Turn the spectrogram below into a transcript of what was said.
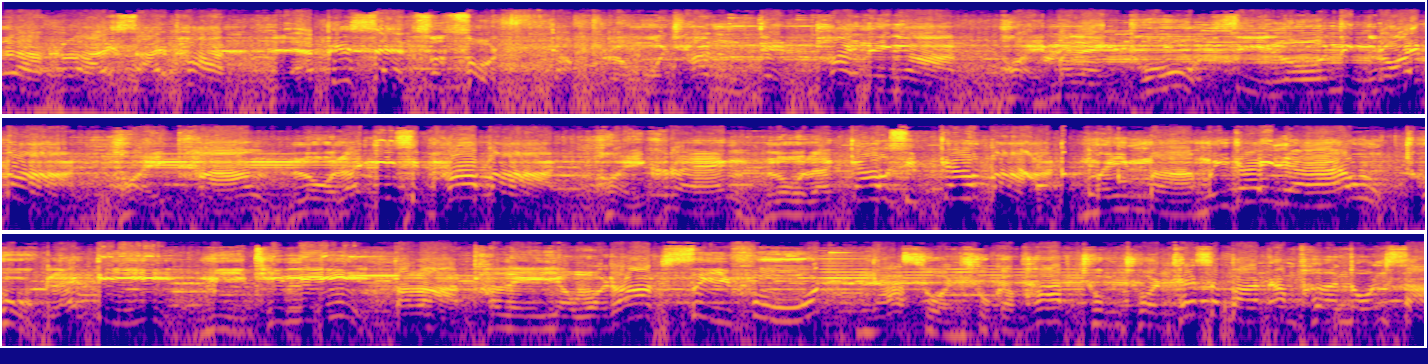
หลากหลายสายพันธุ์และพิเศษสุดๆ กับโปรโมชั่นเด็ดภายในงาน หอยแมลงภู่4โล 100 บาท หอยคางโลละ 25 บาท หอยแครงโลละ 99 บาท ไม่มาไม่ได้แล้ว ถูกและดี มีที่นี่ ตลาดทะเลเยาวราชซีฟู้ดณสวนสุขภาพชุมชนเทศบาลอำเภอโนนส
